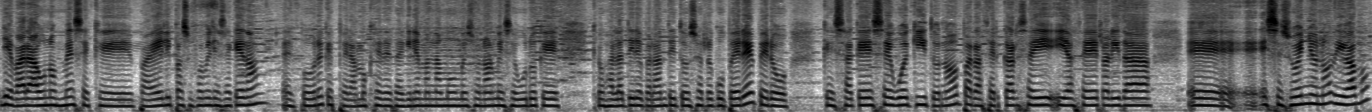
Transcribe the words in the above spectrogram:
llevará unos meses que para él y para su familia se quedan, el pobre, que esperamos que desde aquí le mandamos un beso enorme y seguro que, que ojalá tire para adelante y todo se recupere, pero que saque ese huequito, ¿no? Para acercarse y, y hacer realidad eh, ese sueño, ¿no? Digamos,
